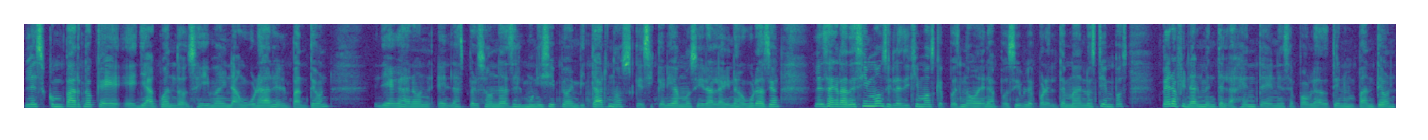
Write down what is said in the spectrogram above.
les comparto que eh, ya cuando se iba a inaugurar el panteón, llegaron eh, las personas del municipio a invitarnos, que si queríamos ir a la inauguración, les agradecimos y les dijimos que pues no era posible por el tema de los tiempos, pero finalmente la gente en ese poblado tiene un panteón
